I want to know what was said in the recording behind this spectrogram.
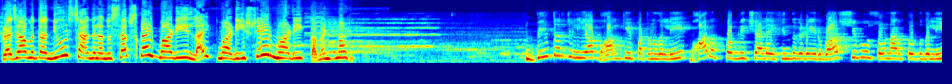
ಪ್ರಜಾಮತ ನ್ಯೂಸ್ ಚಾನೆಲ್ ಅನ್ನು ಸಬ್ಸ್ಕ್ರೈಬ್ ಮಾಡಿ, ಲೈಕ್ ಮಾಡಿ, ಶೇರ್ ಮಾಡಿ, ಕಮೆಂಟ್ ಮಾಡಿ. ಬೀದರ್ ಜಿಲ್ಲೆಯ ಭಾಲ್ಕಿ ಪಟ್ಟಣದಲ್ಲಿ ಭಾರತ್ ಪಬ್ಲಿಕ್ ಶಾಲೆ ಹಿಂದುಗಡೆ ಇರುವ ಶಿವು ಸೋನಾರ್ ತೋಟದಲ್ಲಿ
